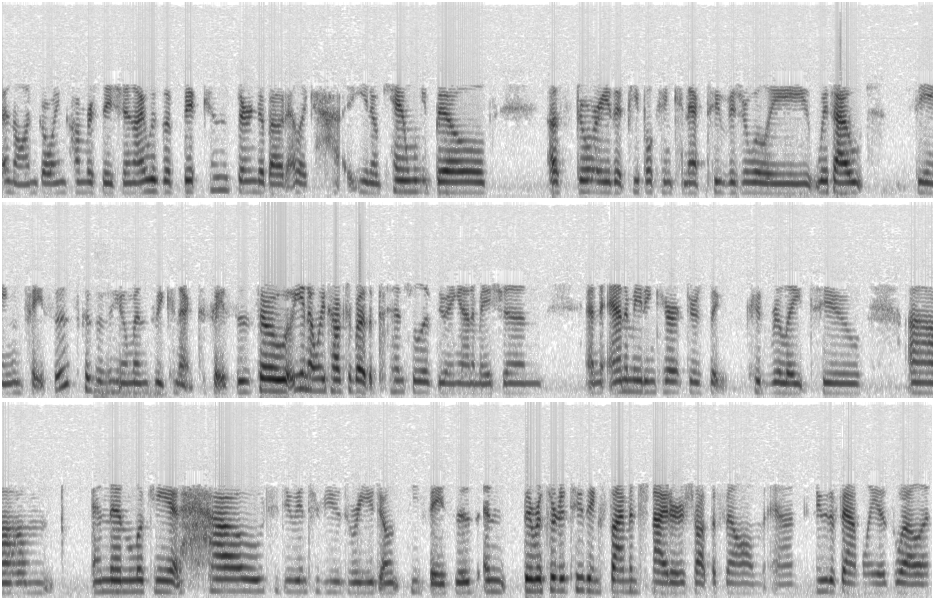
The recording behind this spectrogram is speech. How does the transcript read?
an ongoing conversation. I was a bit concerned about, like, you know, can we build a story that people can connect to visually without seeing faces? Because as humans, we connect to faces. So, you know, we talked about the potential of doing animation and animating characters that could relate to. Um, and then looking at how to do interviews where you don't see faces. And there were sort of two things. Simon Schneider shot the film and knew the family as well. And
